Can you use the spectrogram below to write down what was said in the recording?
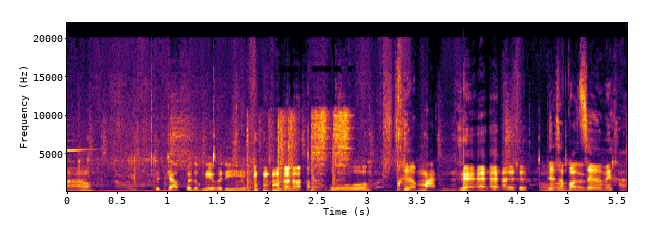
อ้าว จะจับไปตรงนี้พอดี โอ้เผื่อมัน เดี๋ยวสปอนเซอร์ไม่เข้า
